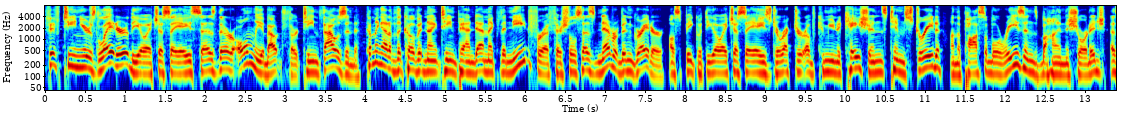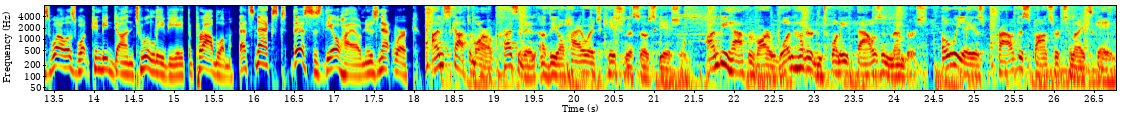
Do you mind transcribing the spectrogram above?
15 years later, the OHSAA says there are only about 13,000. Coming out of the COVID 19 pandemic, the need for officials has never been greater. I'll speak with the OHSAA's Director of Communications, Tim Stried, on the possible reasons behind the shortage, as well as what can be done to alleviate the problem. That's next. This is the Ohio News Network. I'm Scott DiMauro, President of the Ohio Education Association. On behalf of our 120,000 members, OEA is proud to sponsor tonight's game.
